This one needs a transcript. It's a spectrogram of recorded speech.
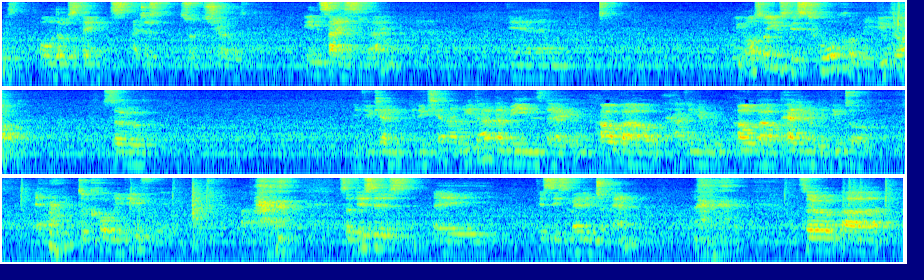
with all those things I just sort of showed inside CI. And we also use this tool called ReviewDog. So if you can, if you cannot read that, that means that how about having a, how about padding a review dog and do code review for you. Uh, so this is a, this is made in Japan. so uh,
